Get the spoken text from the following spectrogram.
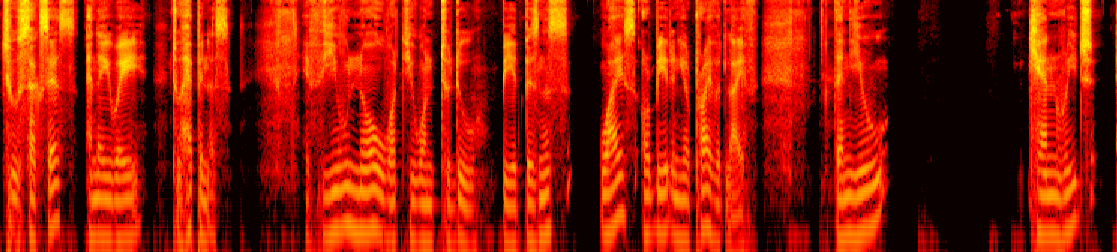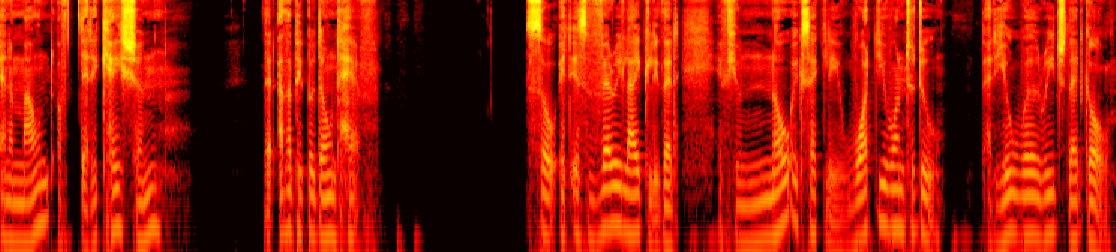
to success and a way to happiness if you know what you want to do, be it business wise or be it in your private life, then you can reach an amount of dedication that other people don't have. So it is very likely that if you know exactly what you want to do, that you will reach that goal.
